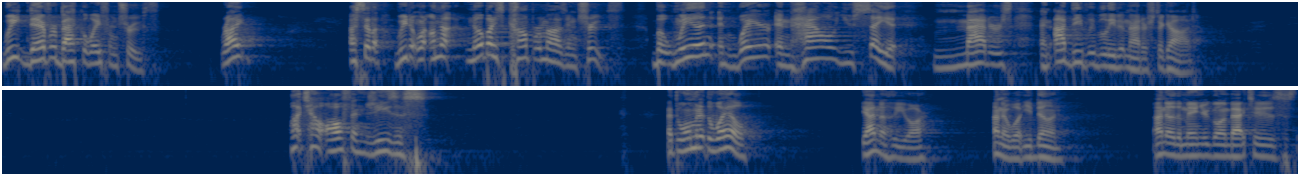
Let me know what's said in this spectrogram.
We never back away from truth, right? I said, we don't, I'm not, nobody's compromising truth. But when and where and how you say it matters, and I deeply believe it matters to God. Watch how often Jesus, at the woman at the well, yeah, I know who you are. I know what you've done. I know the man you're going back to is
